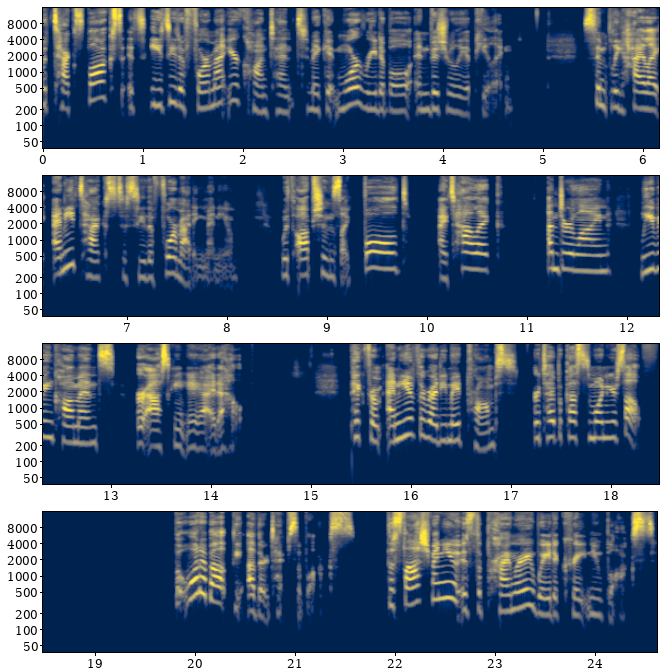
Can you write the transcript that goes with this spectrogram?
With text blocks, it's easy to format your content to make it more readable and visually appealing. Simply highlight any text to see the formatting menu, with options like bold, italic, underline, leaving comments, or asking AI to help. Pick from any of the ready made prompts or type a custom one yourself. But what about the other types of blocks? The slash menu is the primary way to create new blocks.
